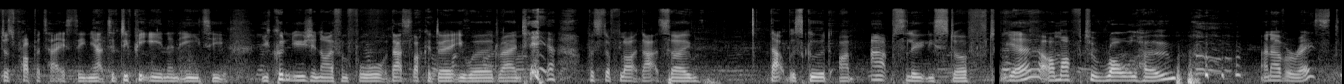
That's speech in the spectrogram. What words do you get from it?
just proper tasty. And you had to dip it in and eat it. You couldn't use your knife and fork. That's like a dirty word around here for stuff like that. So that was good. I'm absolutely stuffed. Yeah, I'm off to roll home and have a rest.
